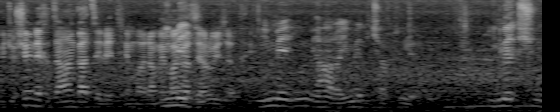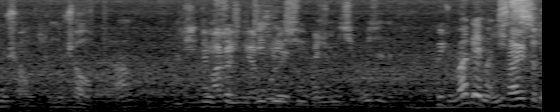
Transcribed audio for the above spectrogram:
ბიჭო შენ ახლა ძალიან გაძელე თემა რა მე მაგაზე არ ვიზარდე იმე იმე არა იმედი ჩართულია იმედში მუშაობ მუშაობ რა მაგას კერპულში ბიჭო მაგემა ის საერთოდ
